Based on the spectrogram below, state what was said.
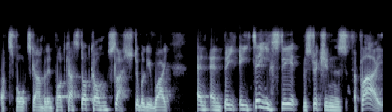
At sportsgamblingpodcast.com slash W-Y. NNBET state restrictions apply.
